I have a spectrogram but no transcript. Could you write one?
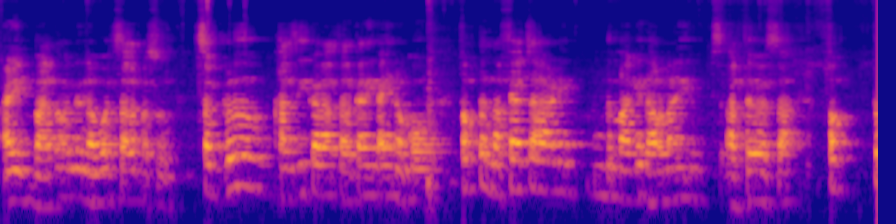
आणि भारतामध्ये नव्वद सालापासून सगळं खाजगी करा सरकारी काही नको फक्त नफ्याच्या आणि मागे धावणारी अर्थव्यवस्था फक्त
